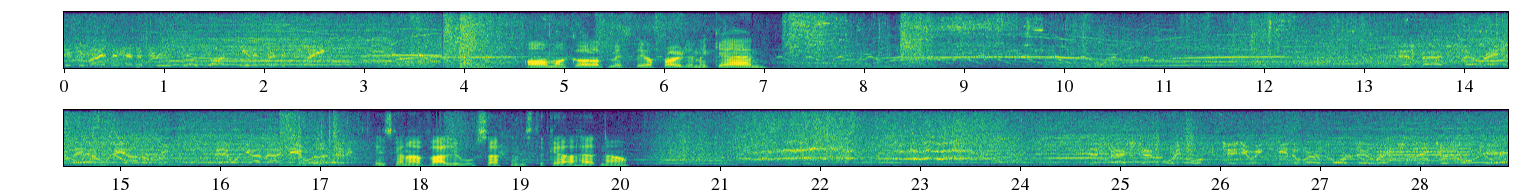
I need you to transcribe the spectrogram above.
Supervisor has approved roadblock. Units are deploying. Oh my god, I've missed the off-roading again. Dispatch, they're racing. They have to be on the route. Anyone got an idea where they're heading? He's gonna have valuable seconds to get ahead now. Dispatch 1044 continuing. He's aware of part of their race and they just won't care.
